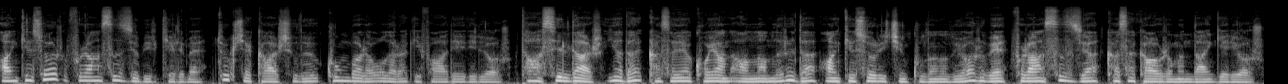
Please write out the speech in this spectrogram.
Ankesör Fransızca bir kelime. Türkçe karşılığı kumbara olarak ifade ediliyor. Tahsildar ya da kasaya koyan anlamları da ankesör için kullanılıyor ve Fransızca kasa kavramından geliyor.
